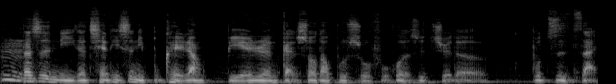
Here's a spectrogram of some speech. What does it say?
嗯，但是你的前提是你不可以让别人感受到不舒服，或者是觉得不自在。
